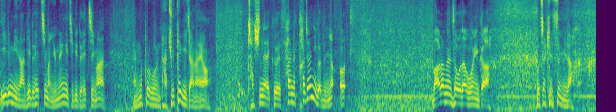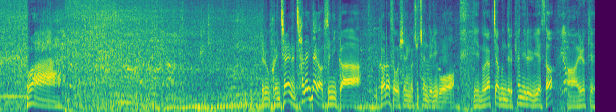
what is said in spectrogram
이름이 나기도 했지만 유명해지기도 했지만 양옆으로 보면 다 주택이잖아요. 자신의 그 삶의 터전이거든요. 어? 말하면서 오다 보니까 도착했습니다. 와 여러분 근처에는 차댈 데가 없으니까 걸어서 오시는 거 추천드리고 이 노약자분들의 편의를 위해서 어, 이렇게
